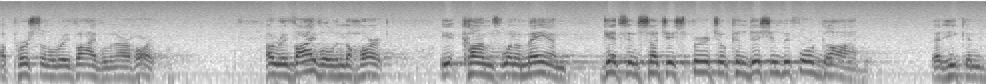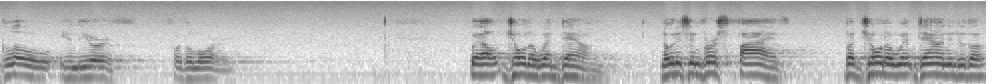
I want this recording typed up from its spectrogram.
a personal revival in our heart. A revival in the heart, it comes when a man gets in such a spiritual condition before God that he can glow in the earth for the Lord. Well, Jonah went down. Notice in verse 5 but Jonah went down into the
